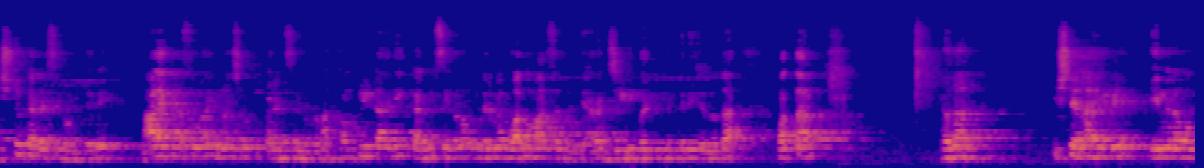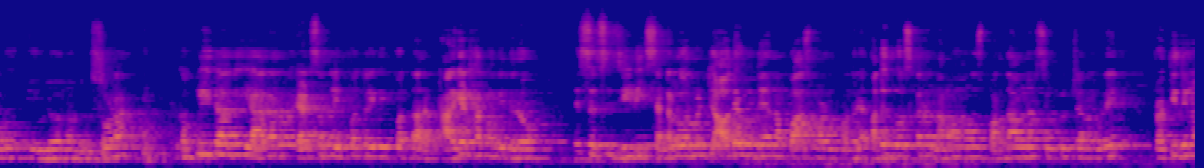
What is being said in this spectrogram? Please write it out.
ಇಷ್ಟು ಕರೆನ್ಸಿ ನೋಡ್ತೀವಿ. ನಾಳೆ ಕ್ಲಾಸ್ ಇನ್ನೊಂದು ಸ್ವಲ್ಪ ಕರೆನ್ಸಿ ನೋಡೋಣ. ಕಂಪ್ಲೀಟ್ ಆಗಿ ಕರೆನ್ಸಿಗಳು ಇದ್ರ ಮೇಲೆ ಒಂದು ಮಾರ್ಕ್ಸ್ ಇರ್ತೈತಿ. ಯಾರ ಜಿ ಡಿ ಬರ್ಲಿಕ್ಕೆ ಎಲ್ಲದ? ಮತ್ತ, ಹೌದಾ? ಇಷ್ಟೆಲ್ಲ ಹೇಳಿ ಇಂದಿನ ಒಂದು ಈ ವಿಡಿಯೋನ ಮುಗಿಸೋಣ. ಕಂಪ್ಲೀಟ್ ಆಗಿ ಯಾರ್ಯಾರು ಎರಡ್ ಸಾವಿರದ ಇಪ್ಪತ್ತೈದು, ಇಪ್ಪತ್ತಾರು ಟಾರ್ಗೆಟ್ ಹಾಕೊಂಡಿದ್ರು S S C G D central government ಯಾವುದೇ ಹುದ್ದೆಯನ್ನು ಪಾಸ್ ಮಾಡಬೇಕು ಅಂದ್ರೆ ಅದಕ್ಕೋಸ್ಕರ ನಮ್ಮ ಒಂದು ಸ್ಪರ್ಧಾ ವಿನರ್ಸ್ ಯೂಟ್ಯೂಬ್ ಚಾನಲ್ ರೀ ಪ್ರತಿದಿನ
